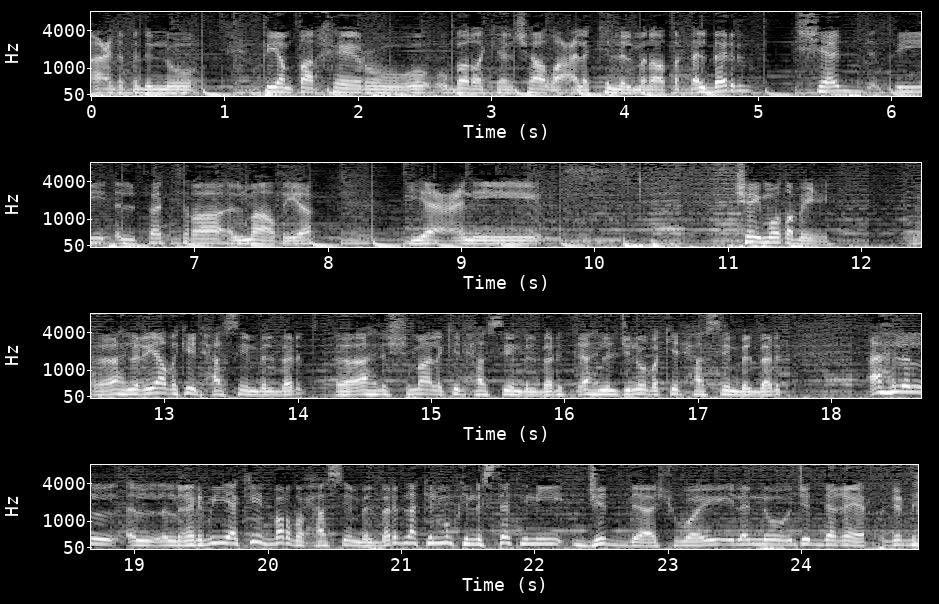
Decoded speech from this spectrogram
أعتقد إنه في أمطار خير وبركة إن شاء الله على كل المناطق. البرد شد في الفترة الماضية يعني شيء مو طبيعي. أهل الرياض أكيد حاسين بالبرد. أهل الشمال أكيد حاسين بالبرد. أهل الجنوب أكيد حاسين بالبرد. أهل الغربية أكيد برضو حاسين بالبرد لكن ممكن نستثني جدة شوي لأنه جدة غير. جدة.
